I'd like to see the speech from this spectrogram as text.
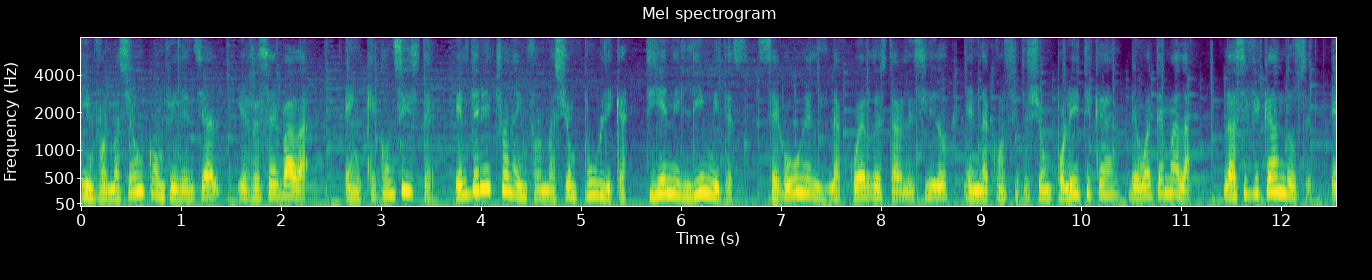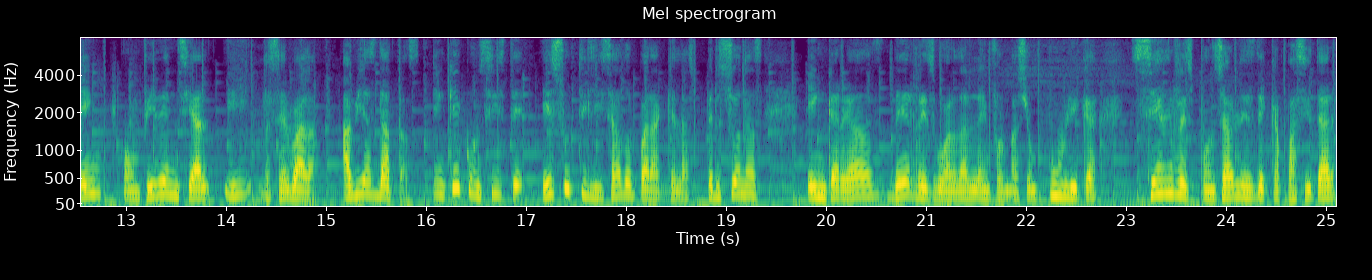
Información confidencial y reservada. ¿En qué consiste? El derecho a la información pública tiene límites según el acuerdo establecido en la Constitución Política de Guatemala, clasificándose en confidencial y reservada. Habeas datas. ¿En qué consiste? Es utilizado para que las personas encargadas de resguardar la información pública sean responsables de capacitar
